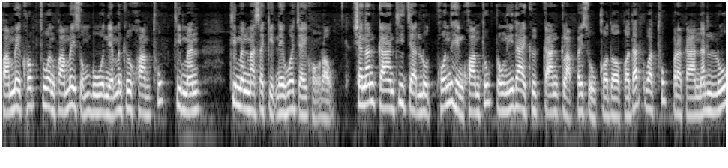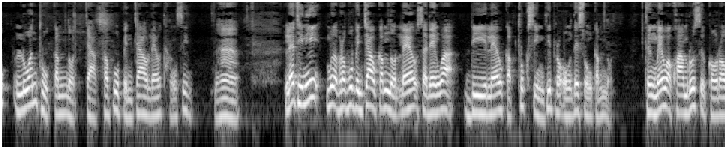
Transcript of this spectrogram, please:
ความไม่ครบถ้วน ความไม่สมบูรณ์เนี่ยมันคือความทุกข์ที่มันที่มันมาสะกิดในหัวใจของเรา ฉะนั้นการที่จะหลุดพ้นแห่งความทุกข์ตรงนี้ได้ คือการกลับไปสู่กอดอกอดัดว่าทุกประการนั้นลุกล้วนถูกกำหนดจากพระผู้เป็นเจ้าแล้วทั้งสิ้นนะและทีนี้เมื่อพระผู้เป็นเจ้ากำหนดแล้ว แสดงว่าดีแล้วกับทุกสิ่งที่พระองค์ได้ทรงกำหนด ถึงแม้ว่าความรู้สึกของเรา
